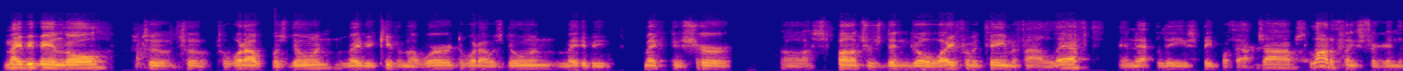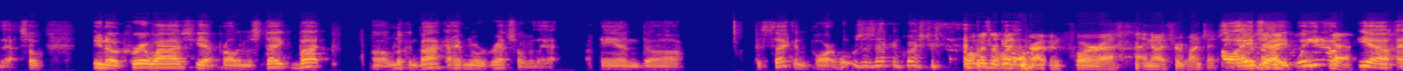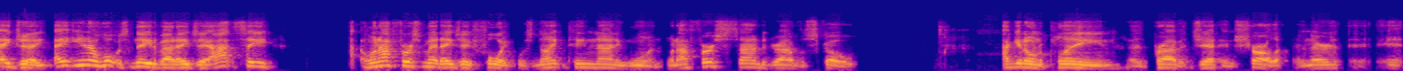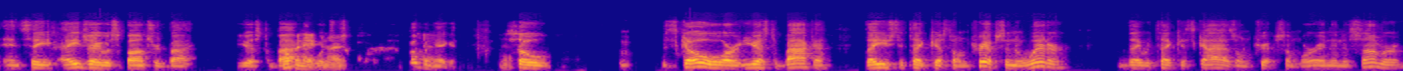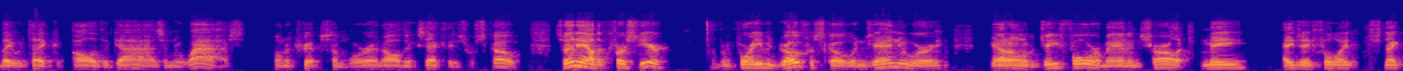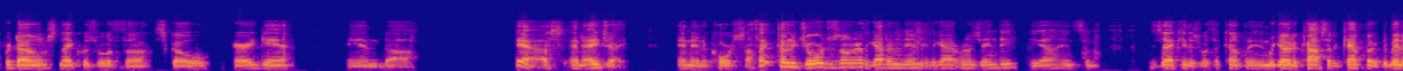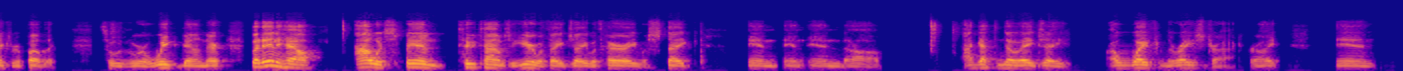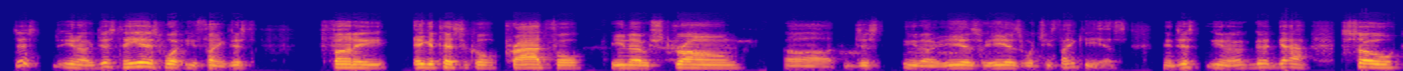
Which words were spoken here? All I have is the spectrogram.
maybe being loyal, to to to what I was doing, maybe keeping my word to what I was doing, maybe making sure uh, sponsors didn't go away from a team if I left, and that leaves people without jobs. A lot of things figure into that. So, you know, career wise, yeah, probably a mistake, but uh, looking back, I have no regrets over that. And uh, the second part, what was the second question? What was it like driving for? Uh, I know I threw a bunch at you. Oh, What AJ. like- well, you know, yeah. yeah, AJ. A- You know what was neat about AJ? I see. When I first met AJ Foyt was 1991. When I first signed to drive the Skoal, I get on a plane, a private jet in Charlotte, and there, and, and see AJ was sponsored by U.S. Tobacco, Copenhagen, which right? is Copenhagen. Yeah. So, mm, Skoal or U.S. Tobacco, they used to take us on trips in the winter they would take us guys on a trip somewhere, and in the summer they would take all of the guys and their wives on a trip somewhere, and all the executives were Skoal. So anyhow, that first year, before I even drove for Skoal in January, got on a G4 man in Charlotte. Me, AJ Foyt, Snake Prudhomme. Snake was with uh, Skoal, Harry Gant, and uh, yeah, us and AJ. And then of course, I think Tony George was on there. The guy in Indy, the guy that runs Indy, yeah, and some executives with the company, and we go to Casa de Campo, Dominican Republic. So we were a week down there. But anyhow, I would spend two times a year with AJ, with Harry, with Snake, and and and uh, I got to know AJ away from the racetrack, right? And just you know, just he is what you think, just funny, egotistical, prideful, you know, strong. Uh, just you know, he is he is what you think he is and just you know, good guy. So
